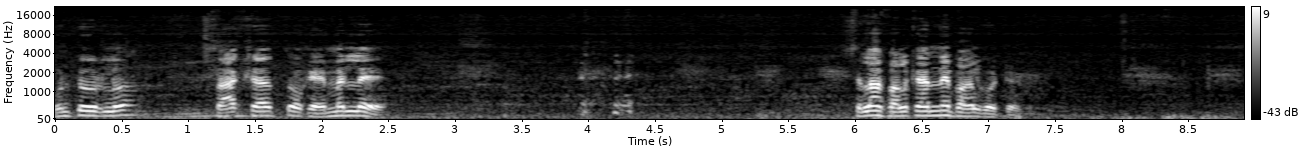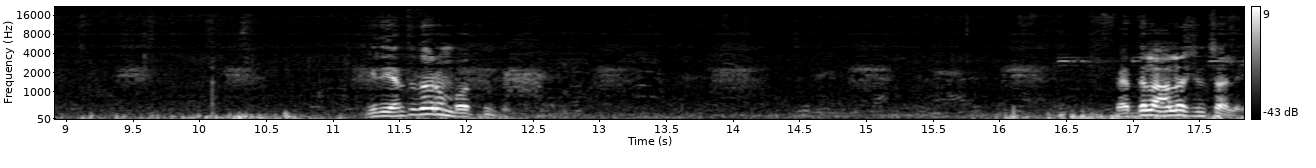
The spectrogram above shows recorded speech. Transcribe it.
గుంటూరులో సాక్షాత్తు ఒక ఎమ్మెల్యే శిలా ఫలకాన్నే పగలగొట్టాడు. ఇది ఎంత దూరం పోతుంది? పెద్దలు ఆలోచించాలి.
